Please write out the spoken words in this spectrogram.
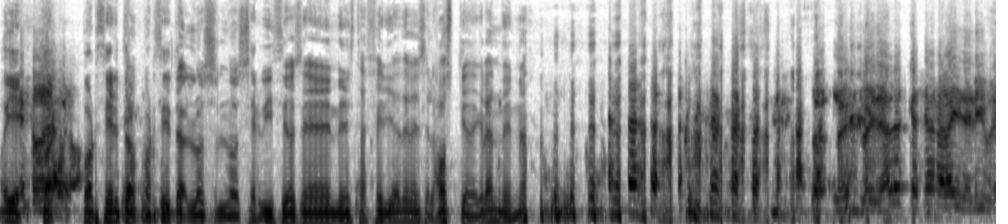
Oye, Entonces, por, bueno, por cierto, por cierto, los, los servicios en esta feria deben ser la hostia de grandes, ¿no? lo, lo- lo ideal es que sean al aire libre,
